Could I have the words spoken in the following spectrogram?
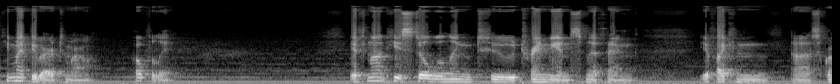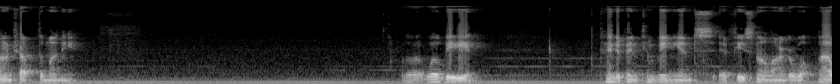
He might be better tomorrow, hopefully. If not, he's still willing to train me in smithing if I can uh, scrounge up the money. Although it will be kind of inconvenient if he's no longer uh,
